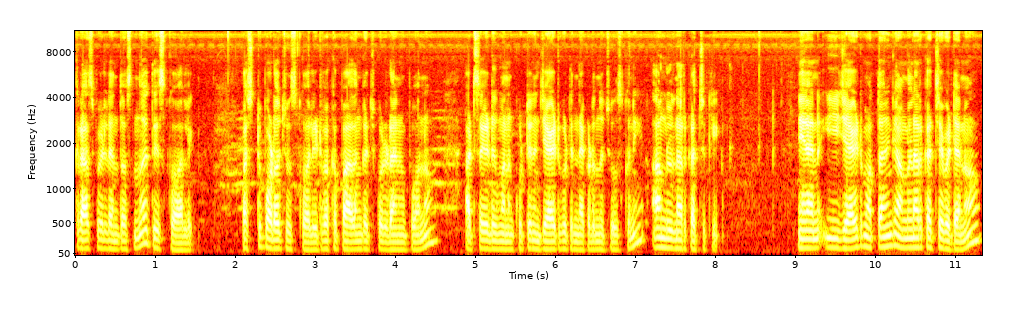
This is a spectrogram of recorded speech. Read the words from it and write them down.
క్రాస్ ఫీల్డ్ ఎంత వస్తుందో తీసుకోవాలి. ఫస్ట్ పొడవ చూసుకోవాలి. ఇటుపక్క పాదం ఖర్చు కొట్టడానికి పోను. అటు సైడ్ మనం కుట్టిన జాకెట్ కుట్టింది ఎక్కడ ఉందో చూసుకుని అంగుళన్నర ఖర్చుకి. నేను ఈ జాకెట్ మొత్తానికి అంగుళన్నర ఖర్చే పెట్టాను.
